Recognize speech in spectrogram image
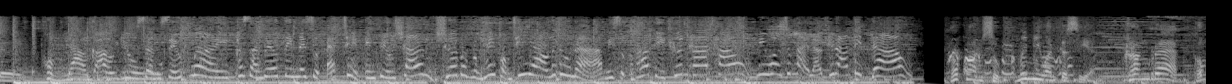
เลย ผมยาวก็เอาอยู่สันซิลค์ใหม่ผสานเรลตินในสูตร Active Infusion ช่วยบำรุงให้ผมที่ยาวและดูหนา มีสุขภาพดีขึ้น5เท่า มีวางจำหน่ายแล้วที่ร้านติดดาว เพราะความสุขไม่มีวันเกษียณ ครั้งแรกของ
